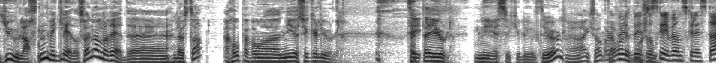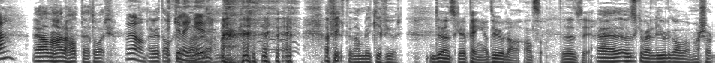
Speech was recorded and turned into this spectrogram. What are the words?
Julaften, vi gleder oss vel allerede, Laustad? Jeg håper på nye sykkelhjul. Til- Til jul. Nye sykkelhjul til jul? Ja, ikke sant? Har Det du var litt begynt å skrive ønskeliste? Ja, den har jeg hatt i et år. Å ja. Jeg vet Ikke lenger. jeg, jeg fikk det nemlig ikke i fjor. Du ønsker penger til jula, altså. Det er det du sier. Jeg ønsker vel julegave av meg sjøl.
